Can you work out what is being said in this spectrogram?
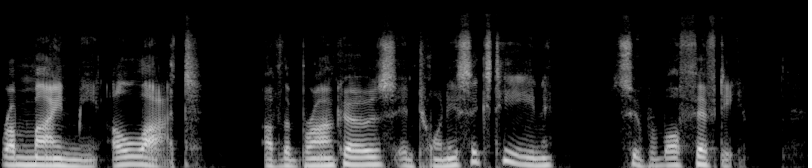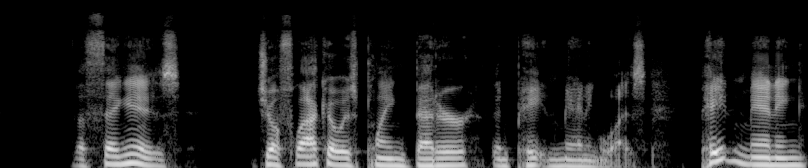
remind me a lot of the Broncos in 2016 Super Bowl 50. The thing is, Joe Flacco is playing better than Peyton Manning was. Peyton Manning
